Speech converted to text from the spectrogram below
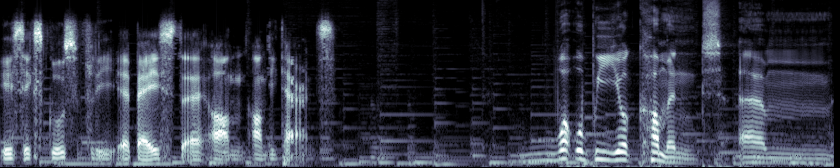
is exclusively uh, based uh, on on deterrence. What would be your comment um,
